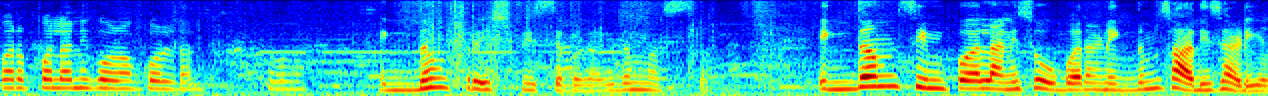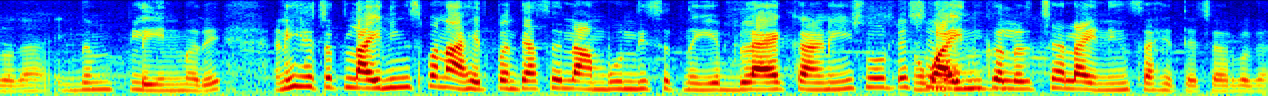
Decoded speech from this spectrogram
पर्पल आणि गोल्डन एकदम फ्रेश पीस आहे बघा एकदम मस्त. एकदम सिंपल आणि सोबर आणि एकदम साधी साडी आहे बघा एकदम प्लेन मध्ये. आणि ह्याच्यात लाइनिंग्स पण आहेत पण ते असं लांबून दिसत नाहीये. ब्लॅक आणि छोटेसे वाईन कलरच्या लाइनिंग्स आहेत त्याच्यावर बघा.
